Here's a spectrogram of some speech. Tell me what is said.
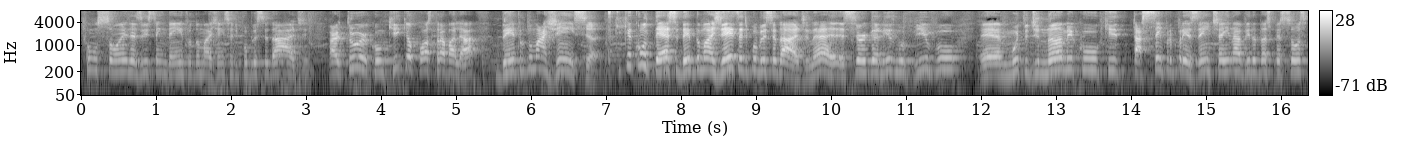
funções existem dentro de uma agência de publicidade? Arthur, com o que, que eu posso trabalhar dentro de uma agência? O que, que acontece dentro de uma agência de publicidade, né? Esse organismo vivo, é, muito dinâmico, que está sempre presente aí na vida das pessoas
